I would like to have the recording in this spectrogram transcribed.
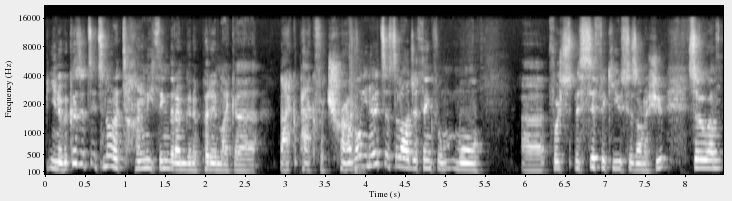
you know, because it's, it's not a tiny thing that I'm going to put in like a backpack for travel, you know, it's just a larger thing for more, uh, for specific uses on a shoot. So, um,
